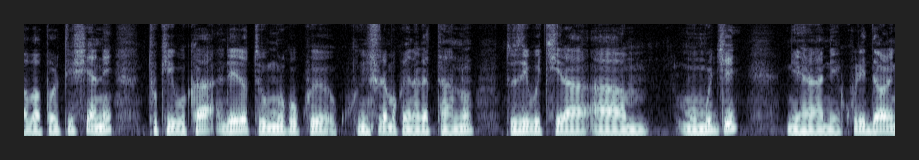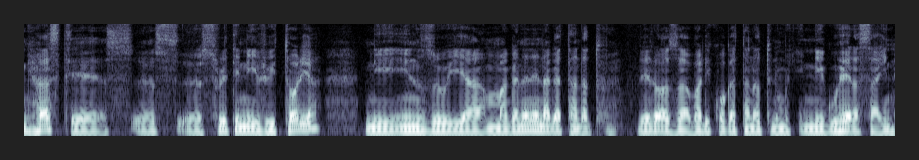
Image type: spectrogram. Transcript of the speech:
abapolitishiyani tukibuka. Rero muri uku kwe- ku inshuro ya makumyabiri na gatanu tuzibukira mu mujyi ni, kuri darlinghurst eh, s- eh, s- eh, street ni victoria. Ni inzu ya magana ane na gatandatu. Rero azaba ari kuwa gatandatu ni guhera saa yine.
